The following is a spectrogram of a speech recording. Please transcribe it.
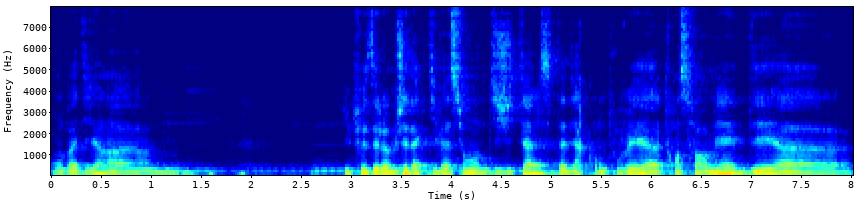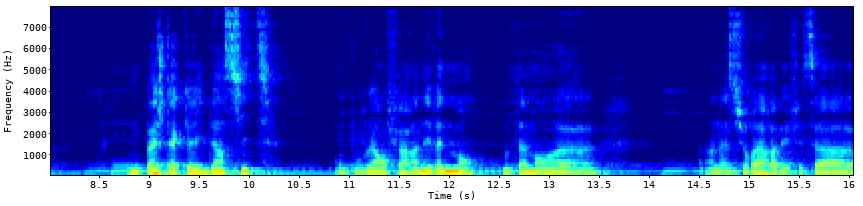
on va dire, euh, qui faisaient l'objet d'activation digitale, c'est-à-dire qu'on pouvait euh, transformer euh, une page d'accueil d'un site, on pouvait en faire un événement, notamment euh, un assureur avait fait ça,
